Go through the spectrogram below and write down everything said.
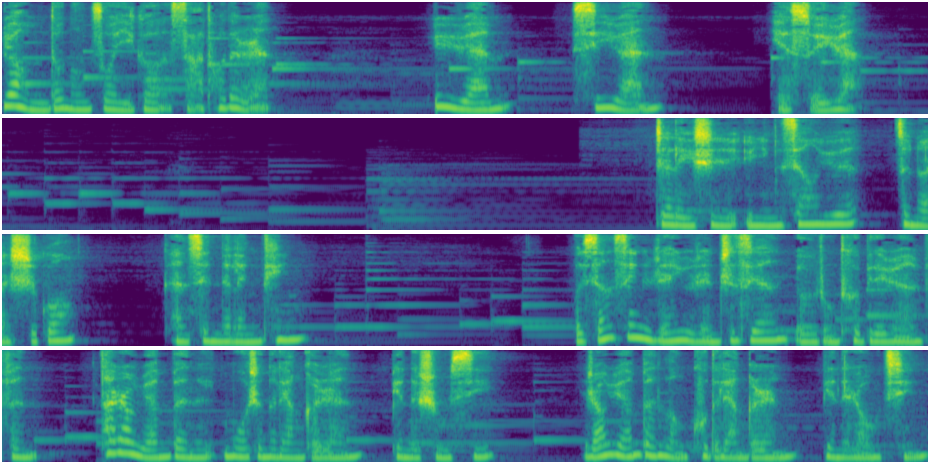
愿我们都能做一个洒脱的人。遇缘，惜缘，也随缘。这里是与您相约最暖时光，感谢你的聆听。我相信人与人之间有一种特别的缘分，它让原本陌生的两个人变得熟悉。也让原本冷酷的两个人变得柔情。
